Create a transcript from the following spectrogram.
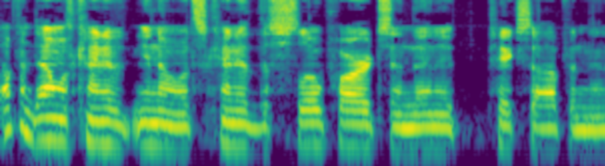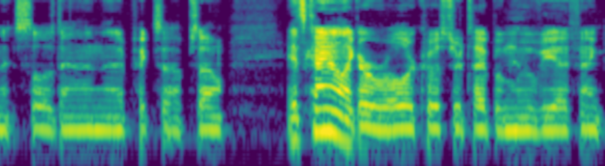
up and down with kind of you know it's kind of the slow parts and then it picks up and then it slows down and then it picks up. So it's kind of like a roller coaster type of movie, I think.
